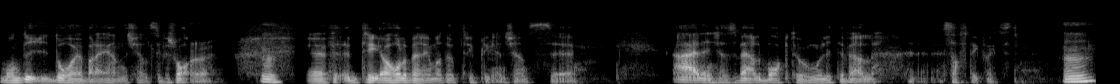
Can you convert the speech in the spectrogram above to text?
Mondy, då har jag bara en Chelsea-försvarare. Mm. Jag håller med dig om att upptripplingen känns, nej, den känns väl baktung och lite väl eh, saftig faktiskt. Mm.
